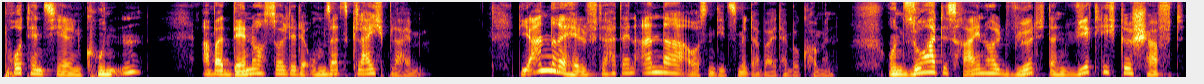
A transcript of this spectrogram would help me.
potenziellen Kunden, aber dennoch sollte der Umsatz gleich bleiben. Die andere Hälfte hat ein anderer Außendienstmitarbeiter bekommen. Und so hat es Reinhold Würth dann wirklich geschafft,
